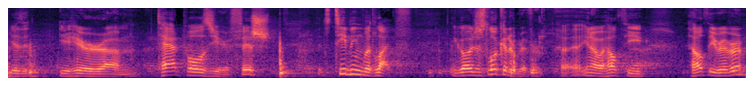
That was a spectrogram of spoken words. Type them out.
you hear, you hear um, tadpoles, you hear fish. It's teeming with life. You go just look at a river, uh, you know, a healthy, healthy river,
